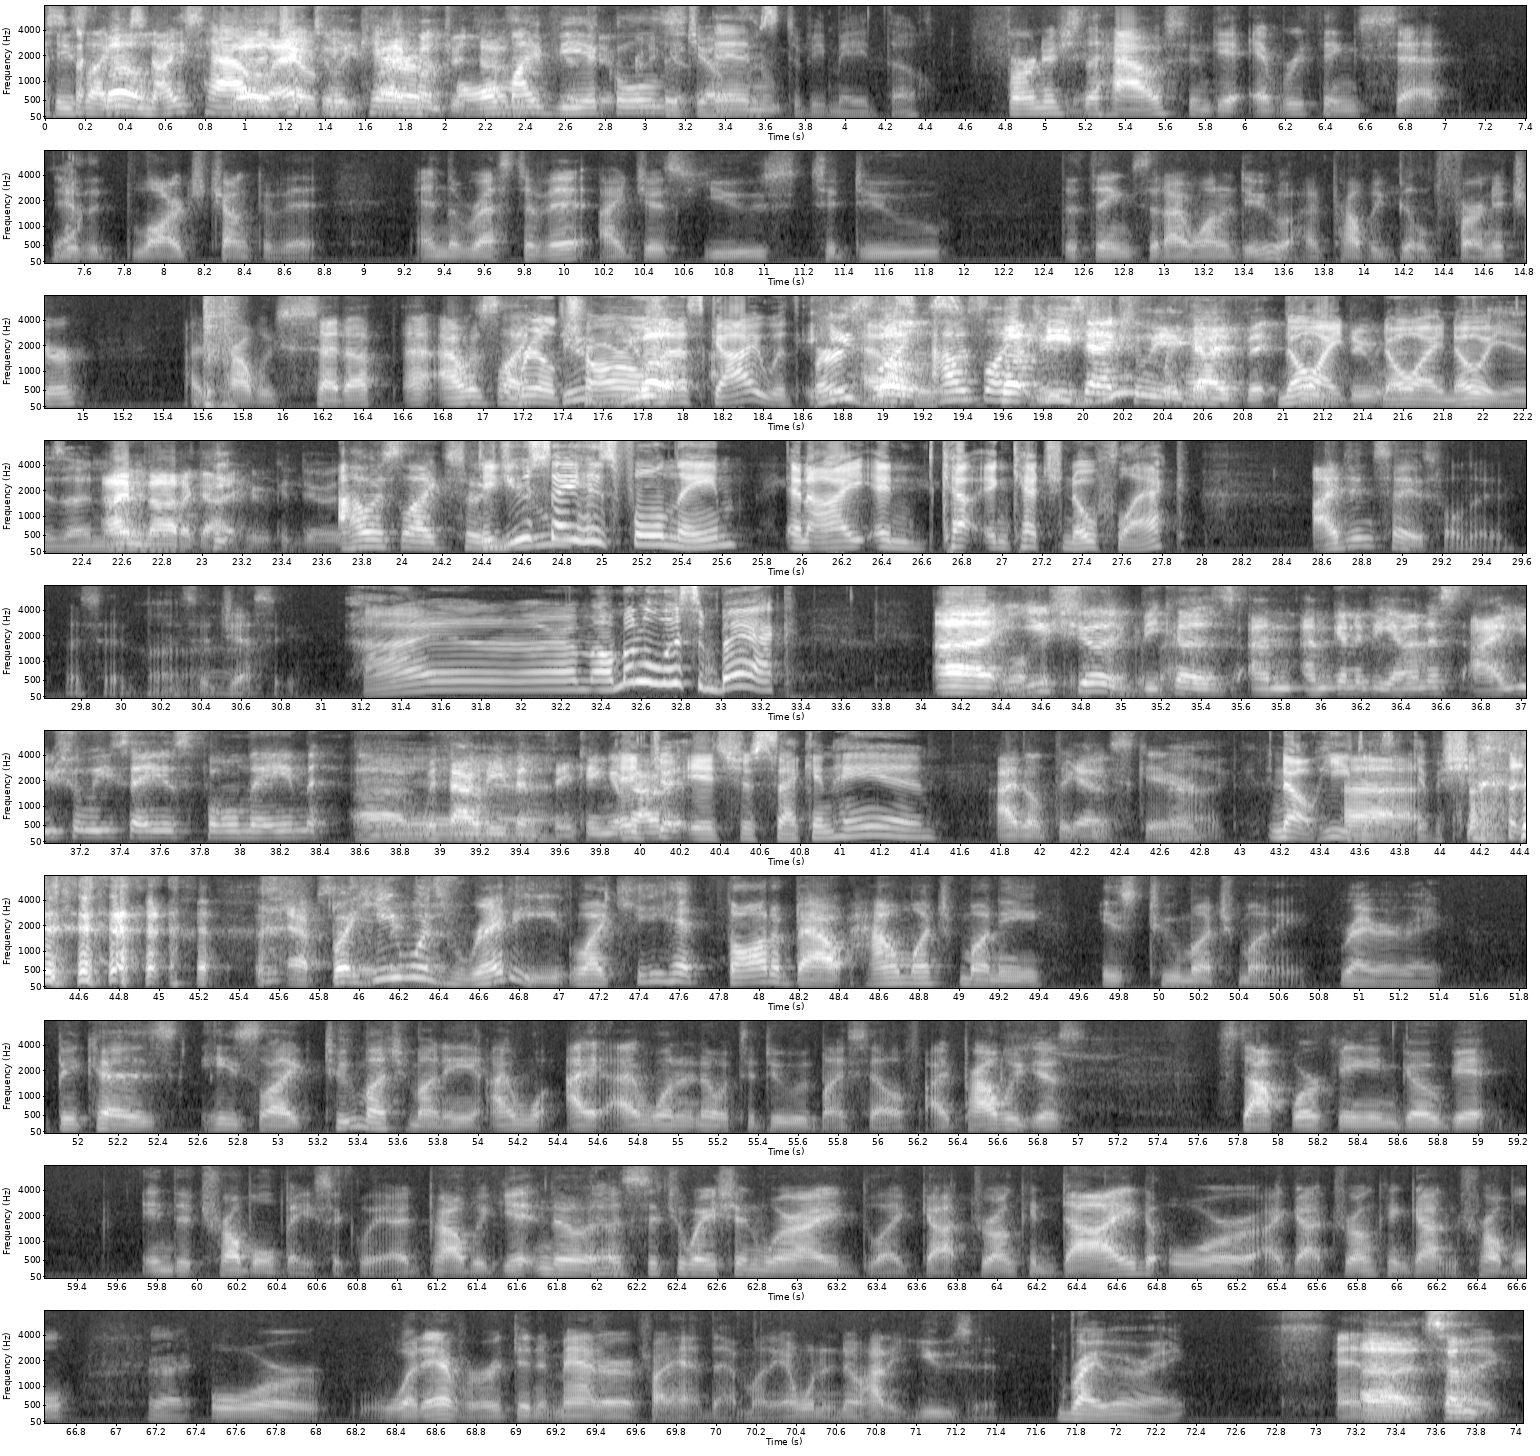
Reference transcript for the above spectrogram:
He's like Well- nice well, house, actually, take care of all my gets you a pretty vehicles the good joke and to be made though. furnish the house and get everything set Yeah. with a large chunk of it, and the rest of it I just use to do the things that I want to do. I'd probably build furniture. I'd probably set up. I, I was like, Real dude, Charles you- S guy with He's birdhouses. like- I was like, but dude, he's actually a have- guy that no, can I do no, it. I know he is. I know. I'm not a guy who can do it. I was like, so Did you say his full name and I and ca- and catch no flack? I didn't say his full name. I said, I Uh, said Jesse. I I'm, I'm gonna listen back. Uh, We'll you think- think should about because I'm I'm gonna be honest. I usually say his full name uh, without even Yeah. thinking It about ju- it. It's just secondhand. I don't think Yeah. he's scared. No, he doesn't Uh, give a shit. but Absolutely he was not. ready. Like he had thought about how much money is too much money. right, right, right. Because he's like too much money. I, w- I, I want to know what to do with myself. I'd probably just stop working and go get into trouble. Basically, I'd probably get into Yeah. a situation where I like got drunk and died, or I got drunk and got in trouble, Right, or whatever. It didn't matter if I had that money. I wouldn't know how to use it. right, right, right. And I Uh, was some- like,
